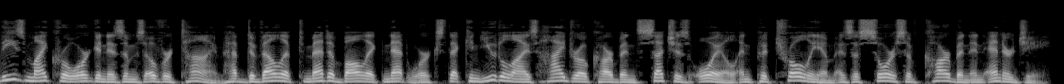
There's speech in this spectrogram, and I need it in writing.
These microorganisms over time have developed metabolic networks that can utilize hydrocarbons such as oil and petroleum as a source of carbon and energy.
